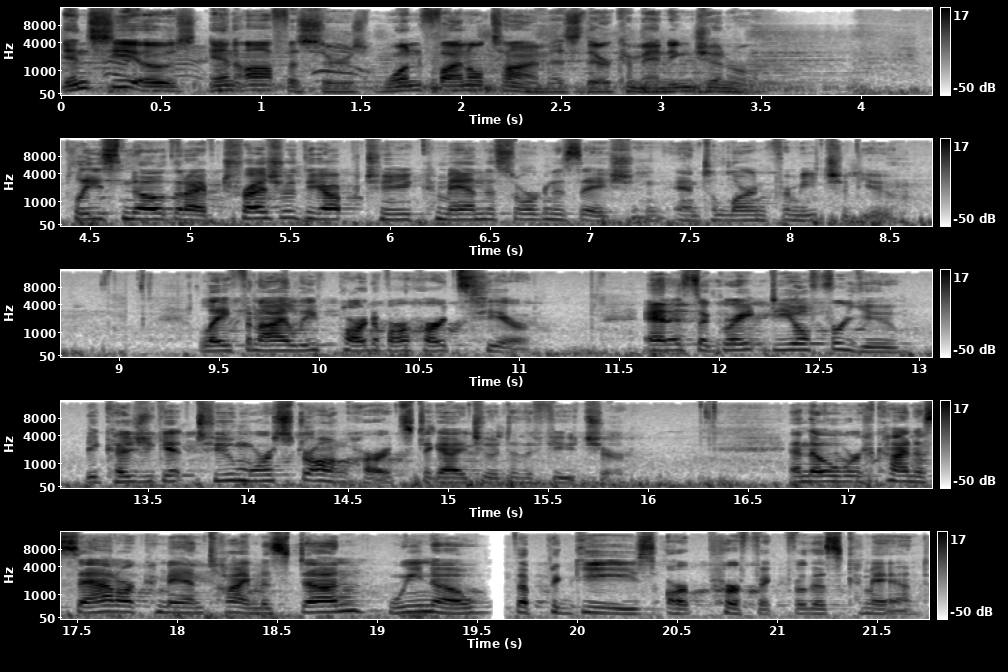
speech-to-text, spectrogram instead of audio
NCOs, and officers one final time as their commanding general. Please know that I've treasured the opportunity to command this organization and to learn from each of you. Leif and I leave part of our hearts here, and it's a great deal for you because you get two more strong hearts to guide you into the future. And though we're kind of sad our command time is done, we know the Piggees are perfect for this command.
